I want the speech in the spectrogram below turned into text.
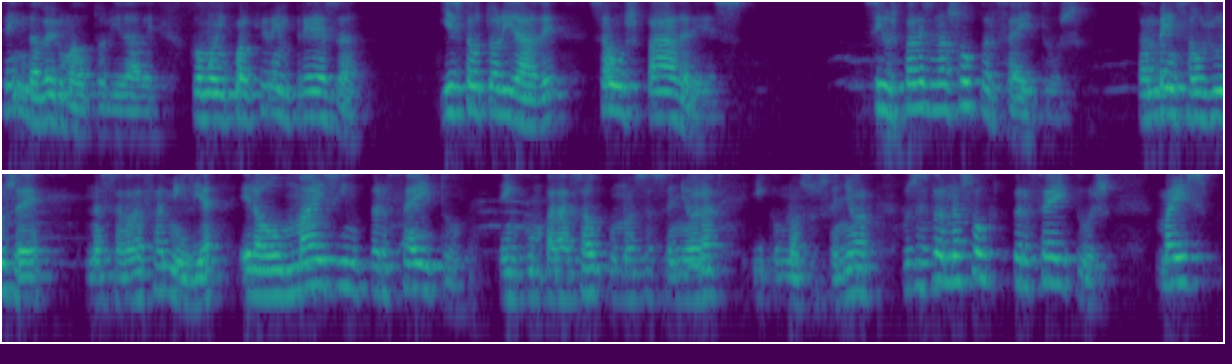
Tem de haver uma autoridade, como em qualquer empresa. E esta autoridade são os padres. Sim, os padres não são perfeitos. Também São José, na Sagrada Família, era o mais imperfeito em comparação com Nossa Senhora e com Nosso Senhor. Os sacerdotes não são perfeitos, mas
